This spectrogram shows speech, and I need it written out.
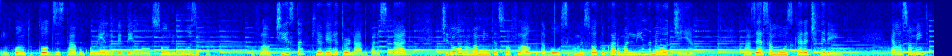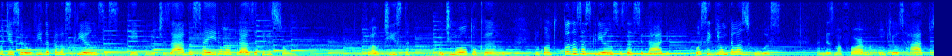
Enquanto todos estavam comendo e bebendo ao som de música, o flautista, que havia retornado para a cidade, tirou novamente a sua flauta da bolsa e começou a tocar uma linda melodia. Mas essa música era diferente. Ela somente podia ser ouvida pelas crianças, que, hipnotizadas, saíram atrás daquele som. Flautista continuou tocando, enquanto todas as crianças da cidade o seguiam pelas ruas. Da mesma forma com que os ratos,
